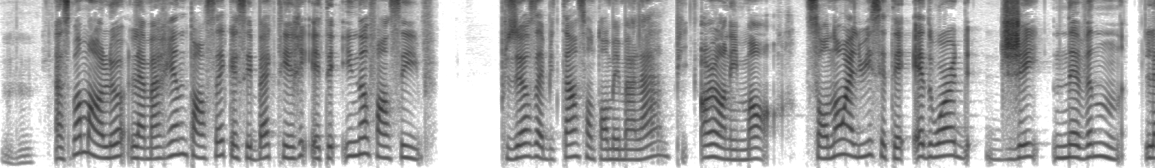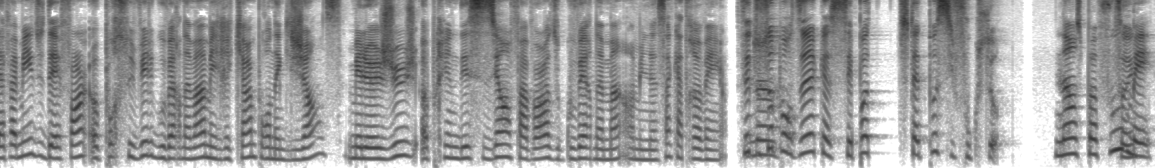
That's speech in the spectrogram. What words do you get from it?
Mhm. À ce moment-là, la marine pensait que ces bactéries étaient inoffensives. Plusieurs habitants sont tombés malades, puis un en est mort. Son nom à lui, c'était Edward J. Nevin. La famille du défunt a poursuivi le gouvernement américain pour négligence, mais le juge a pris une décision en faveur du gouvernement en 1981. C'est tout ça pour dire que c'est pas c'est peut-être pas si fou que ça. Non, c'est pas fou, T'sais. mais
